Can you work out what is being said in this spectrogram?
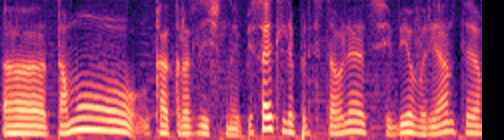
э, тому, как различные писатели представляют себе варианты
